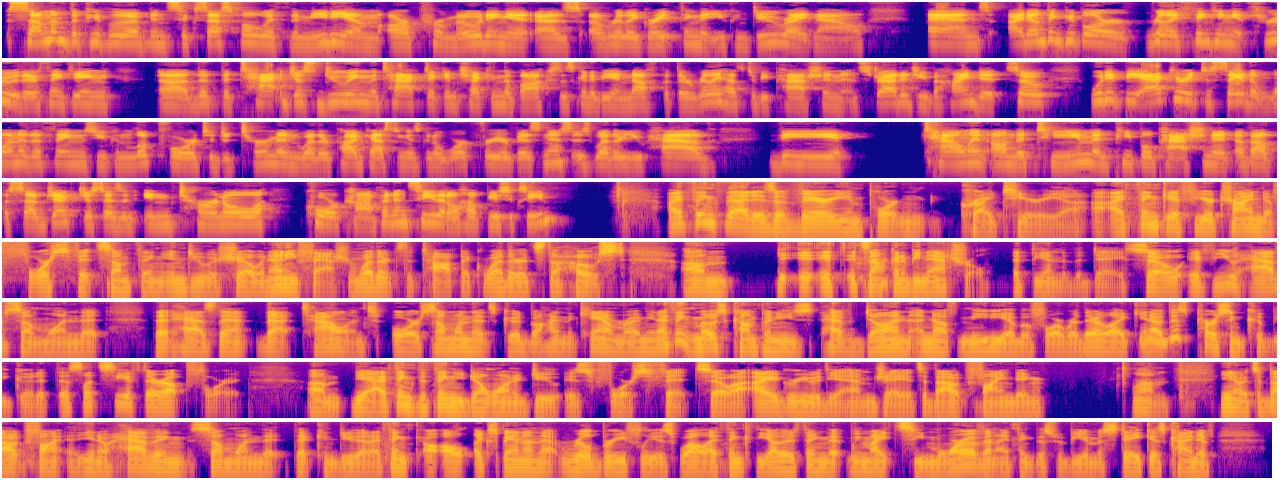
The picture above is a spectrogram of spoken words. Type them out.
some of the people who have been successful with the medium are promoting it as a really great thing that you can do right now. And I don't think people are really thinking it through. They're thinking uh, that the ta- just doing the tactic and checking the box is going to be enough, but there really has to be passion and strategy behind it. So, would it be accurate to say that one of the things you can look for to determine whether podcasting is going to work for your business is whether you have the talent on the team and people passionate about the subject just as an internal core competency that'll help you succeed? I think that is a very important criteria. I think if you're trying to force fit something into a show in any fashion, whether it's the topic, whether it's the host, um, it, it, it's not going to be natural at the end of the day. So if you have someone that that has that that talent or someone that's good behind the camera. I mean, I think most companies have done enough media before where they're like, you know, this person could be good at this. Let's see if they're up for it. Um, yeah, I think the thing you don't want to do is force fit. So I, I agree with you, MJ. It's about finding um, you know, it's about fi- you know having someone that that can do that. I think I'll, I'll expand on that real briefly as well. I think the other thing that we might see more of, and I think this would be a mistake, is kind of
